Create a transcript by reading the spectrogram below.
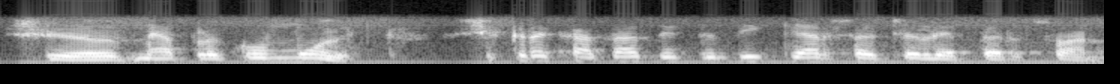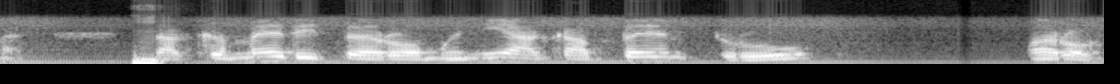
și uh, mi-a plăcut mult. Și cred că a dat de gândit chiar și acele persoane. Mm. Dacă merită România ca pentru, mă rog,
